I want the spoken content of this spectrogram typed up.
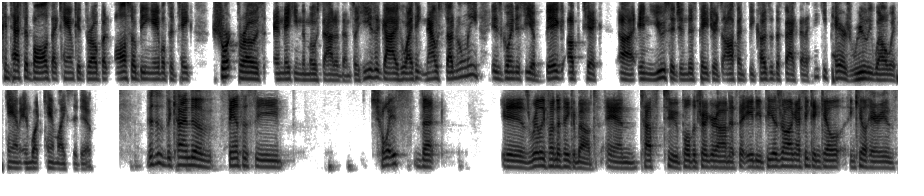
contested balls that Cam could throw but also being able to take short throws and making the most out of them. So he's a guy who I think now suddenly is going to see a big uptick uh, in usage in this Patriots offense because of the fact that I think he pairs really well with Cam and what Cam likes to do. This is the kind of fantasy choice that is really fun to think about and tough to pull the trigger on if the ADP is wrong. I think and kill and kill Harry is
